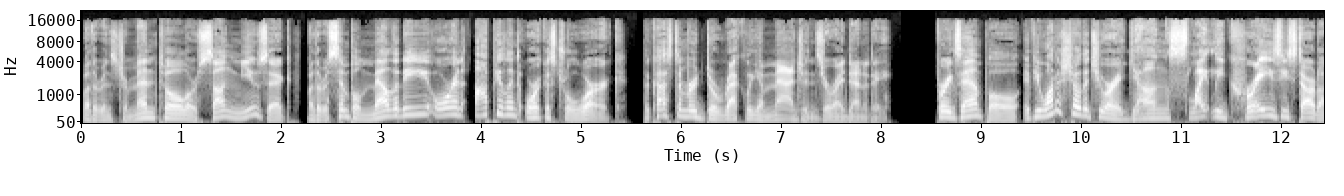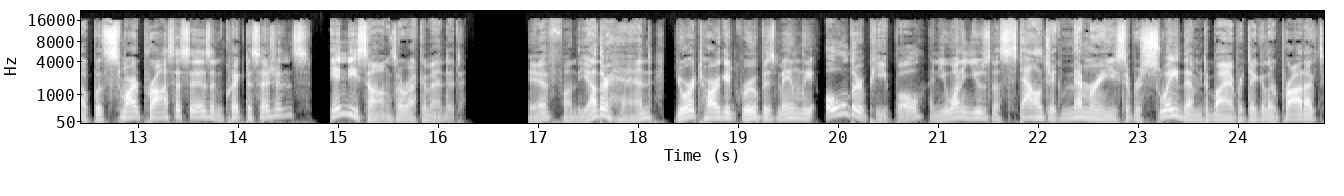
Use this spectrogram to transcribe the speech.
Whether instrumental or sung music, whether a simple melody or an opulent orchestral work, the customer directly imagines your identity. For example, if you want to show that you are a young, slightly crazy startup with smart processes and quick decisions, indie songs are recommended. If, on the other hand, your target group is mainly older people and you want to use nostalgic memories to persuade them to buy a particular product,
